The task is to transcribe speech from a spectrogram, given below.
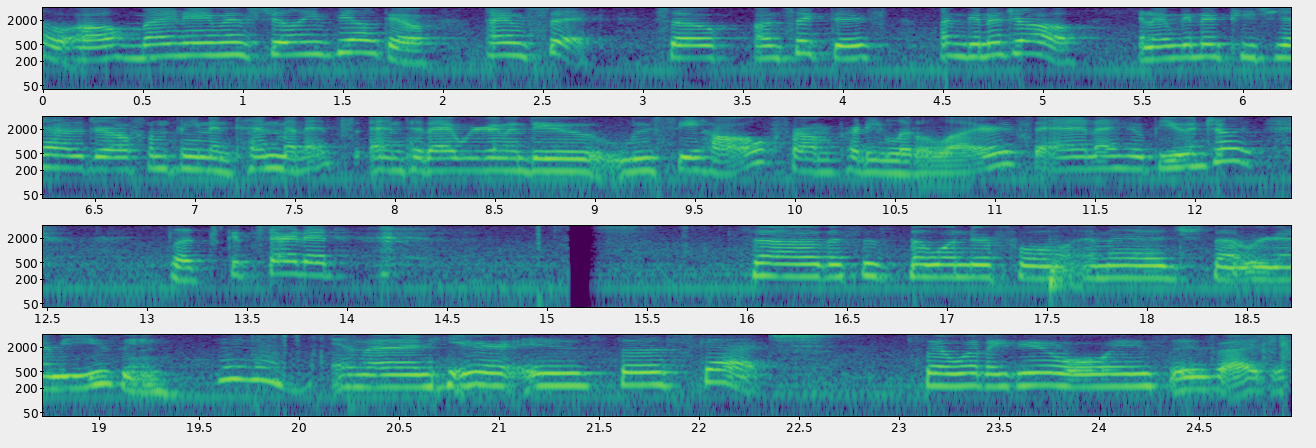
Hello all, my name is Jillian Fialko. I am sick, so on sick days, I'm gonna draw. And I'm gonna teach you how to draw something in 10 minutes, and today we're gonna do Lucy Hale from Pretty Little Liars, and I hope you enjoy. Let's get started. So this is the wonderful image that we're going to be using. And then here is the sketch. So what I do always is I just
